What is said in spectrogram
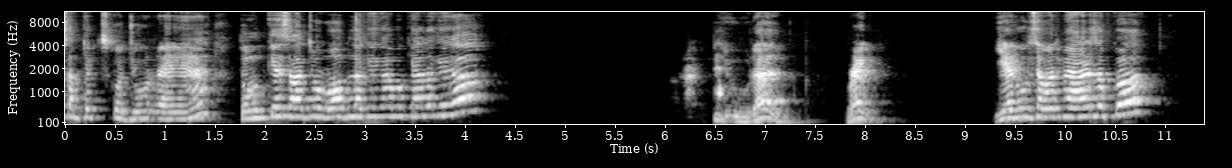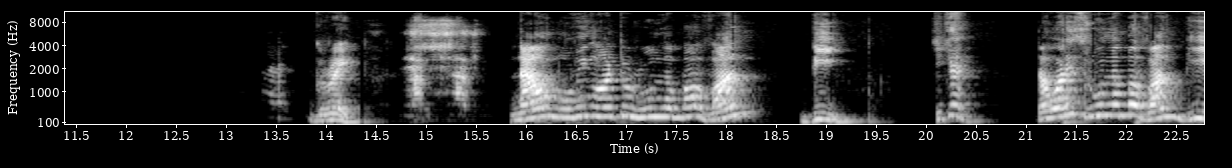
सब्जेक्ट्स को जोड़ रहे हैं तो उनके साथ जो वर्ब लगेगा, वो क्या लगेगा? Plural right right. ये रूल समझ में आया सबको? Great now moving on to rule number one B ठीक है? Now what is rule number one B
